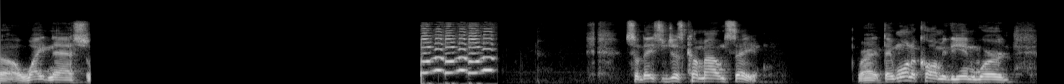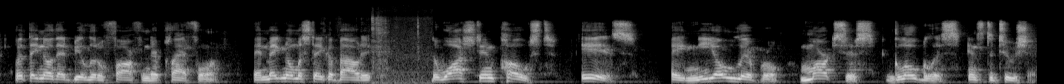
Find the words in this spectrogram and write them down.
uh, a white national, so they should just come out and say it right? They want to call me the N word, but they know that'd be a little far from their platform. And make no mistake about it, the Washington Post is a neoliberal, Marxist, globalist institution.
